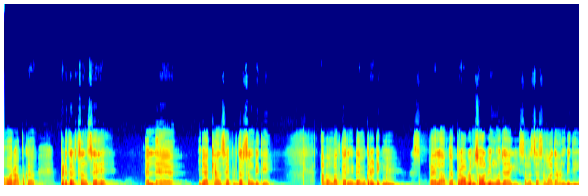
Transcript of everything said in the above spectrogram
और आपका प्रदर्शन से है व्याख्यान से है, प्रदर्शन विधि। अब हम बात करेंगे डेमोक्रेटिक में। पहला आपका प्रॉब्लम सॉल्विंग हो जाएगी, समस्या समाधान विधि।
